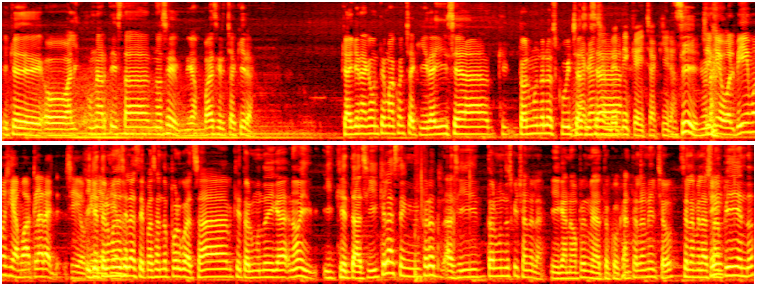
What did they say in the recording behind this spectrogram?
y que o un artista, no sé, digamos, voy a decir Shakira. Que alguien haga un tema con Shakira y sea que todo el mundo lo escucha, Una así canción sea de Piqué y Shakira. Sí, Sí, una- que volvimos y vamos a aclarar. Sí, ok, y que todo el mundo se entiendo. la esté pasando por WhatsApp, que todo el mundo diga, no, y, y que así que la estén, pero así todo el mundo escuchándola. Y diga, no, pues me la tocó cantarla en el show, se la me la Sí. están pidiendo.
